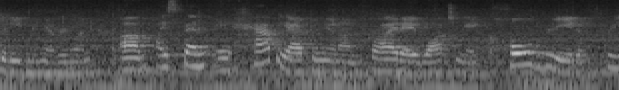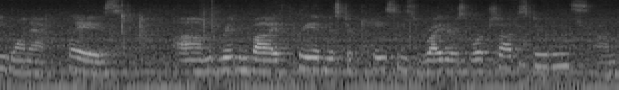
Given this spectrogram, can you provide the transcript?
Good evening, everyone. Um, I spent a happy afternoon on Friday watching a cold read of three one-act plays um, written by three of Mr. Casey's Writers Workshop students, um,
